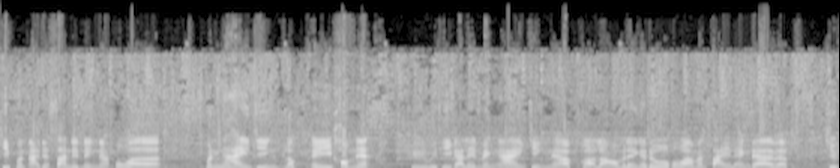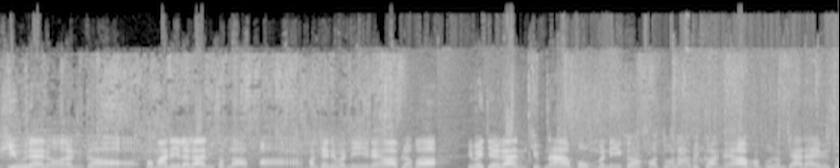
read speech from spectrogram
คลิปมันอาจจะสั้นนิดหนึ่งนะเพราะว่ามันง่ายจริงๆแล้วไอ้คอมเนี้ยคือวิธีการเล่นแม่งง่ายจริงๆนะครับก็ลองเอาไปเล่นกันดูผมว่ามันไต่แรงได้แบบชิวๆแน่นอนก็ประมาณนี้แล้วกันสำหรับคอนเทนต์ในวันนี้นะครับ แล้วก็เดี๋ยวไว้เจอกันคลิปหน้าผมวันนี้ก็ขอตัวลาไปก่อนนะครับคำพูดคำจาได้ไม่สุ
